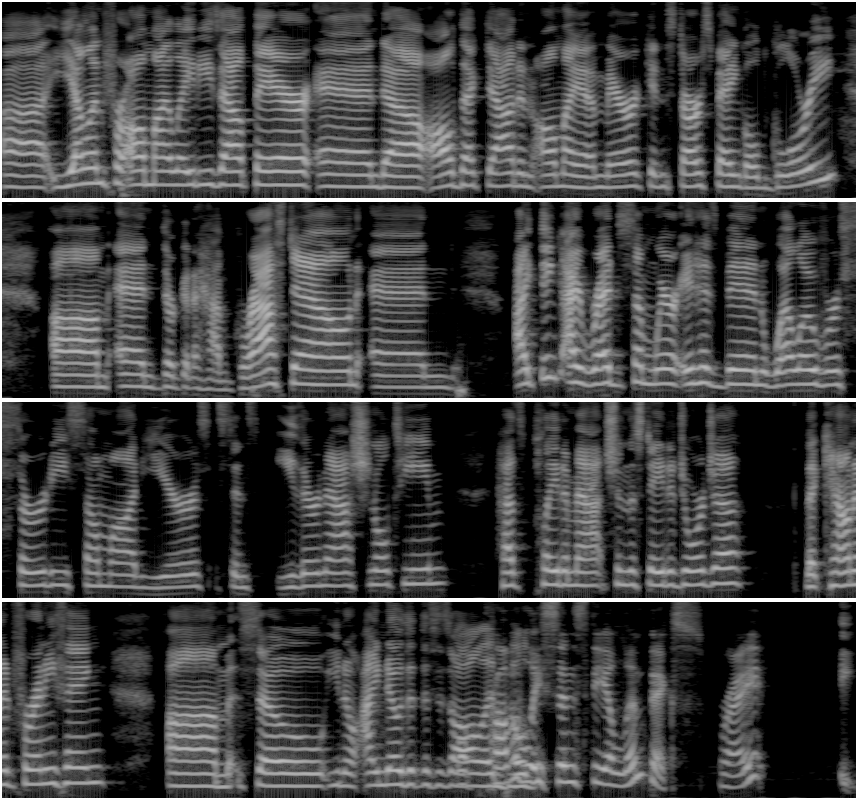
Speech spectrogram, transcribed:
uh, yelling for all my ladies out there and uh, all decked out in all my American Star Spangled glory. Um, and they're going to have grass down. And I think I read somewhere it has been well over 30 some odd years since either national team has played a match in the state of Georgia that counted for anything. Um, so you know, I know that this is Well, all build- probably since the Olympics, right? E-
